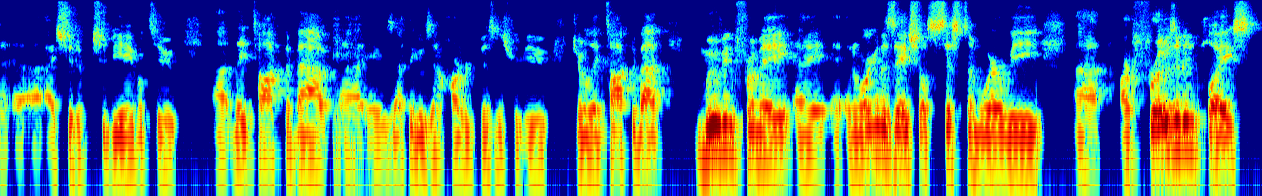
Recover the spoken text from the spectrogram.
Uh, I should have, should be able to. Uh, they talked about uh, it was I think it was in a Harvard Business Review journal. They talked about moving from a, a an organizational system where we uh, are frozen in place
